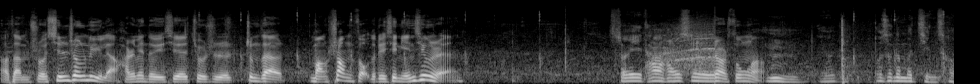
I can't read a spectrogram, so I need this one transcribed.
啊，咱们说新生力量还是面对一些就是正在往上走的这些年轻人，所以他还是有点松了。嗯，有点不是那么紧凑。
